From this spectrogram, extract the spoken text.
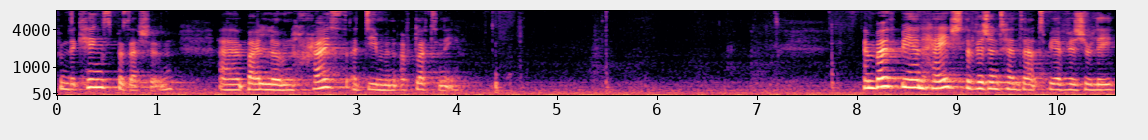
from the king's possession uh, by Lone Chreis, a demon of gluttony. In both B and H, the vision turns out to be a visually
